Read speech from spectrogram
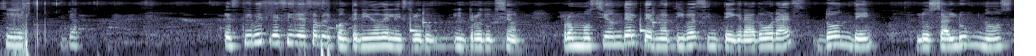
Sí, ya. Escribe tres ideas sobre el contenido de la introducción. Promoción de alternativas integradoras donde los alumnos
